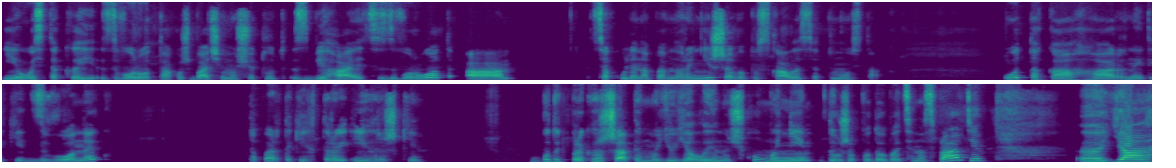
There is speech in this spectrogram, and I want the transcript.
І ось такий зворот. Також бачимо, що тут збігається зворот, а ця куля, напевно, раніше випускалася, тому ось так. От така гарний такий дзвоник. Тепер таких три іграшки будуть прикрашати мою ялиночку. Мені дуже подобається насправді. Е, я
